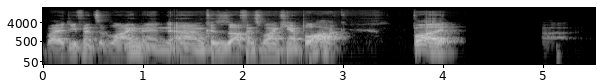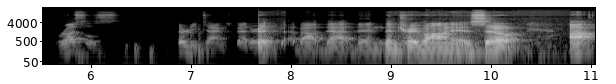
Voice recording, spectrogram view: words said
by a defensive lineman because um, his offensive line can't block. But uh, Russell's thirty times better at, about that than than Trevone is. So I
